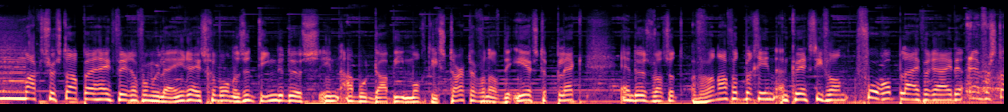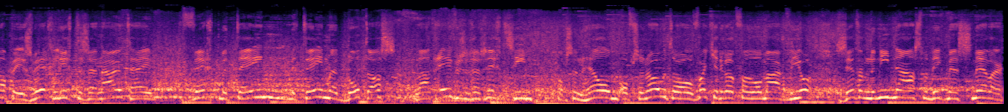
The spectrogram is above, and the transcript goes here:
Max Verstappen heeft weer een Formule 1 race gewonnen. Zijn tiende dus. In Abu Dhabi mocht hij starten vanaf de eerste plek. En dus was het vanaf het begin een kwestie van voorop blijven rijden. En Verstappen is weg, lichten zijn uit. Hij vecht meteen, meteen met Bottas. Laat even zijn gezicht zien op zijn helm, op zijn auto. Of wat je er ook van wil maken. Joh, zet hem er niet naast, want ik ben sneller.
